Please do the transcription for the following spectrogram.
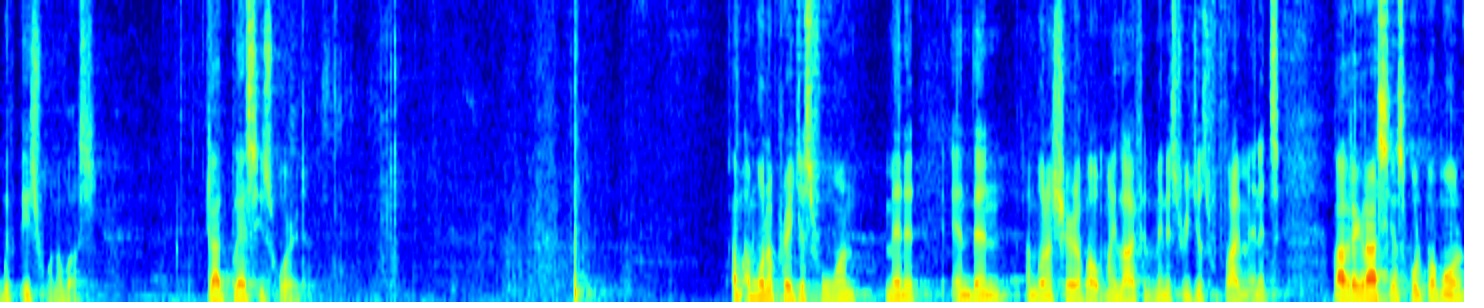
with each one of us. God bless His word. I'm, I'm going to pray just for one minute, and then I'm going to share about my life and ministry just for five minutes. Padre, gracias por tu amor,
